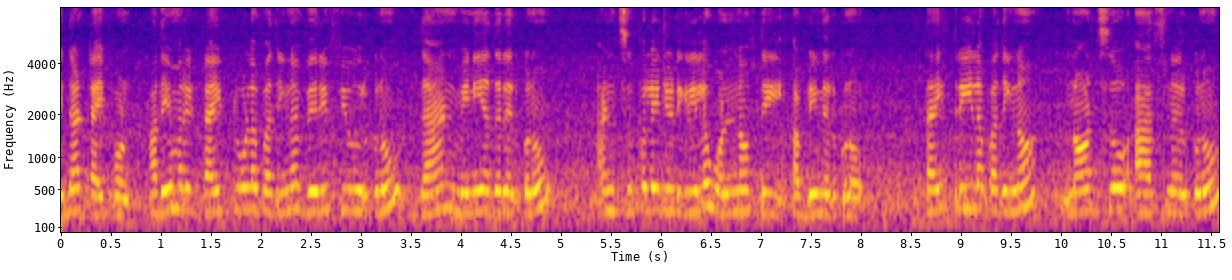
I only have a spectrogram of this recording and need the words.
இதுதான் டைப் ஒன் அதே மாதிரி டைப் டூவில் பார்த்தீங்கன்னா வெரி ஃபியூ இருக்கணும். தேன் மெனி அதர் இருக்கணும். அண்ட் சூப்பர்லைட்டிவ் டிகிரியில் ஒன் ஆஃப் தி அப்படின்னு இருக்கணும். டைப் த்ரீயில் பார்த்தீங்கன்னா நாட் ஸோ ஆஸ்னு இருக்கணும்.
